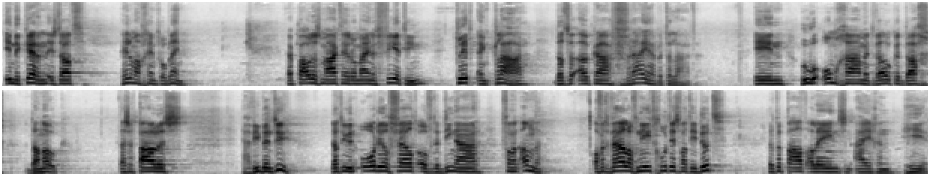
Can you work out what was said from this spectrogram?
in de kern is dat helemaal geen probleem. Paulus maakt in Romeinen 14 klip en klaar dat we elkaar vrij hebben te laten. In hoe we omgaan met welke dag dan ook. Daar zegt Paulus, ja, wie bent u? Dat u een oordeel velt over de dienaar van een ander. Of het wel of niet goed is wat hij doet, dat bepaalt alleen zijn eigen Heer.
